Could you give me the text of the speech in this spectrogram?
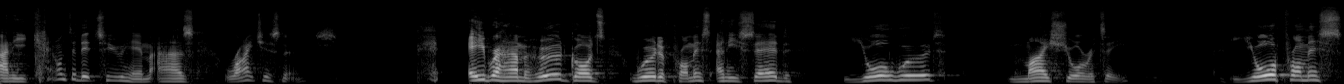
and he counted it to him as righteousness. Abraham heard God's word of promise, and he said, Your word, my surety. Your promise,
